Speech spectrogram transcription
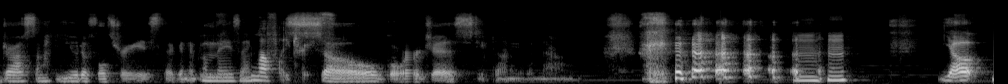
Draw some beautiful trees. They're gonna be Amazing. Lovely trees. so gorgeous. You don't even know. Mm-hmm. yup.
